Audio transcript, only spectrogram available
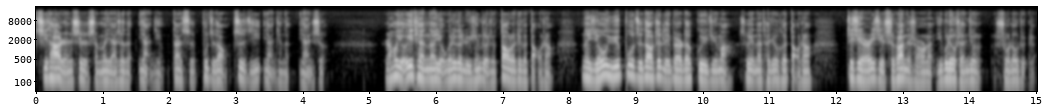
其他人是什么颜色的眼睛，但是不知道自己眼睛的颜色。然后有一天呢，有个这个旅行者就到了这个岛上，那由于不知道这里边的规矩嘛，所以呢，他就和岛上这些人一起吃饭的时候呢，一不留神就说漏嘴了。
